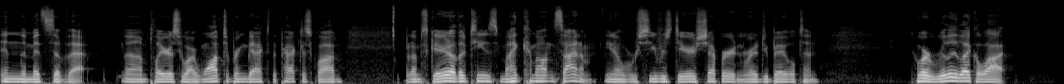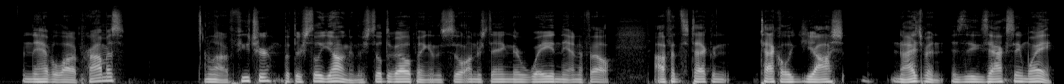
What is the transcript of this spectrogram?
in the midst of that. Um, players who I want to bring back to the practice squad, but I'm scared other teams might come out and sign them. You know, receivers Darius Shepherd and Reggie Begelton, who I really like a lot, and they have a lot of promise, a lot of future, but they're still young and they're still developing and they're still understanding their way in the NFL. Offensive tackle, tackle Josh Nijman is the exact same way.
